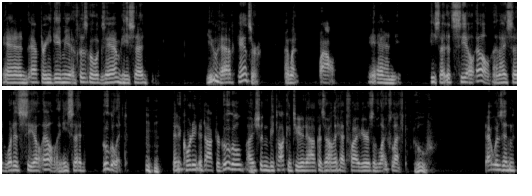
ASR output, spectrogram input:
And after he gave me a physical exam, he said, You have cancer. I went, Wow. And he said, It's CLL. And I said, What is CLL? And he said, Google it. and according to Dr. Google, I shouldn't be talking to you now because I only had five years of life left. Ooh. That was in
